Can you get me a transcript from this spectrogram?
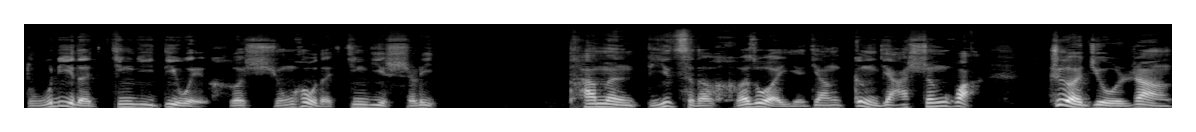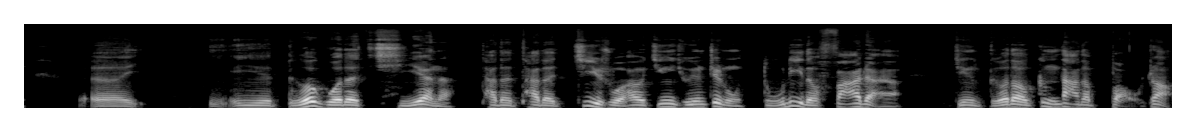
独立的经济地位和雄厚的经济实力，他们彼此的合作也将更加深化，这就让呃以德国的企业呢。它的它的技术还有经济球星这种独立的发展啊，经得到更大的保障。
